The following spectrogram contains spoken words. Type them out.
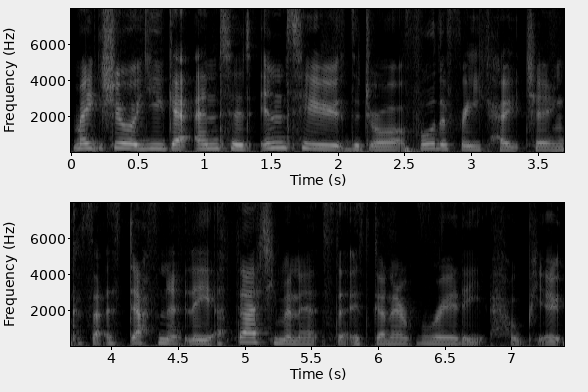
make sure you get entered into the draw for the free coaching because that is definitely a 30 minutes that is going to really help you.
